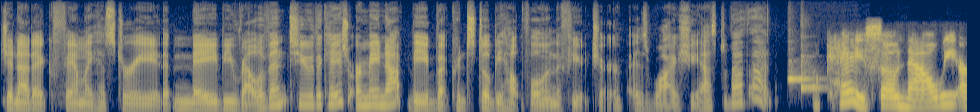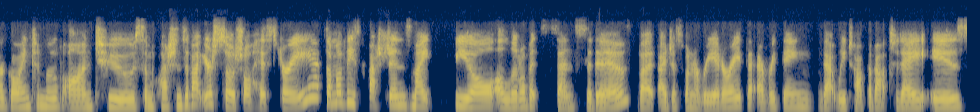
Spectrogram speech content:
genetic family history that may be relevant to the case or may not be, but could still be helpful in the future, is why she asked about that. Okay, so now we are going to move on to some questions about your social history. Some of these questions might feel a little bit sensitive, but I just want to reiterate that everything that we talk about today is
